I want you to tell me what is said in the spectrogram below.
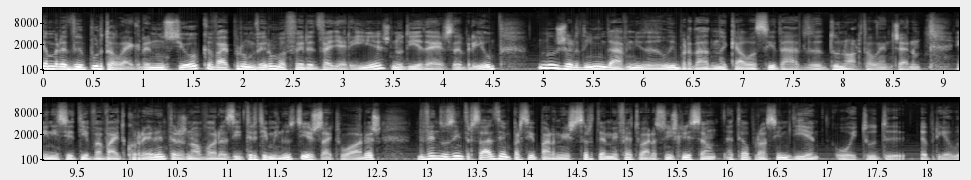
Câmara de Porto Alegre anunciou que vai promover uma feira de velharias no dia 10 de abril, no jardim da Avenida da Liberdade, naquela cidade do Norte Alentejano. A iniciativa vai decorrer entre as 9 horas e 30 minutos e as 18 horas, devendo os interessados em participar neste certame efetuar a sua inscrição até o próximo dia 8 de abril.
